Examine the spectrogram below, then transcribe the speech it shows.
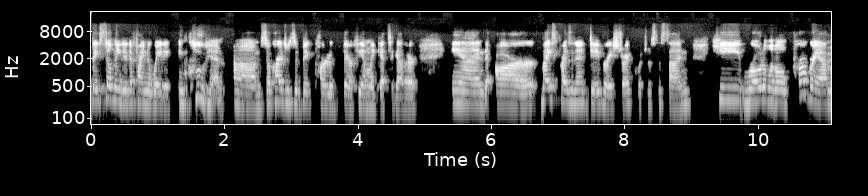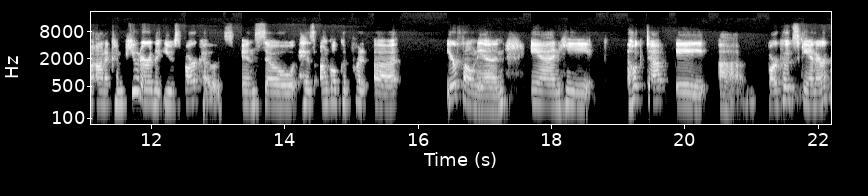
they still needed to find a way to include him. Um, so cards was a big part of their family get together. And our vice president dave Raistrick which was the son he wrote a little program on a computer that used barcodes. And so his uncle could put a earphone in and he hooked up a um, barcode scanner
